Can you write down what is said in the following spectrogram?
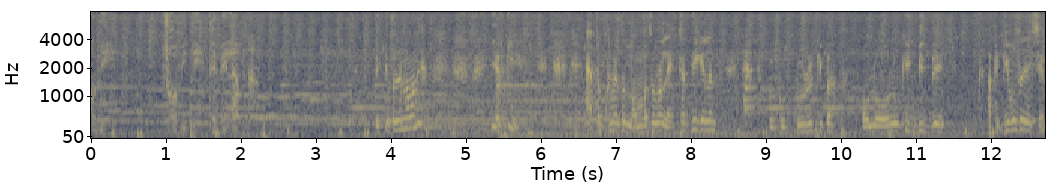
আমি ছবি দেখতে পেলাম না। দেখতে পেলেন না মানে? ইয়ার কি? এতক্ষণে তো লম্বা চৌড়া লেকচার দিয়ে গেলেন। গুরু কৃপা অলো অলৌকিক বিদ্যে। আপনি কি বলতে চাইছেন?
